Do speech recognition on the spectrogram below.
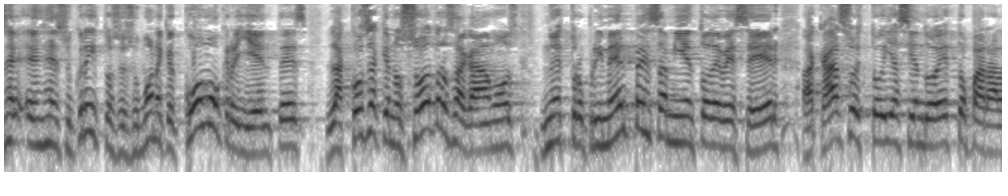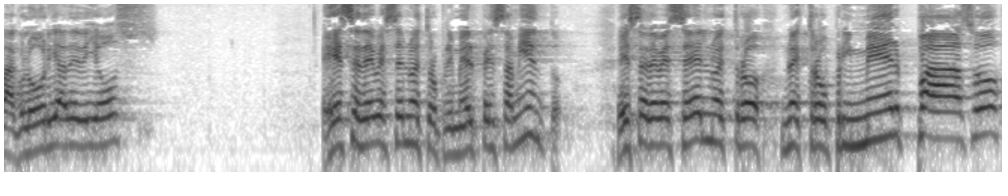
en Jesucristo, se supone que como creyentes, las cosas que nosotros hagamos, nuestro primer pensamiento debe ser, ¿acaso estoy haciendo esto para la gloria de Dios? Ese debe ser nuestro primer pensamiento. Ese debe ser nuestro, nuestro primer paso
